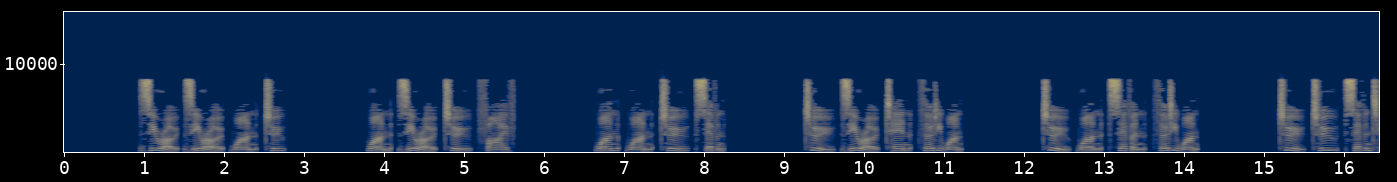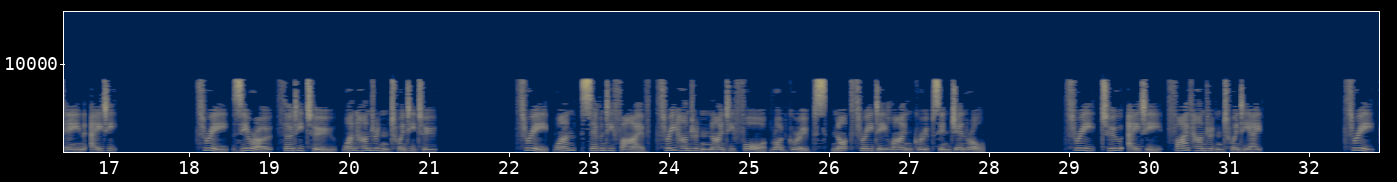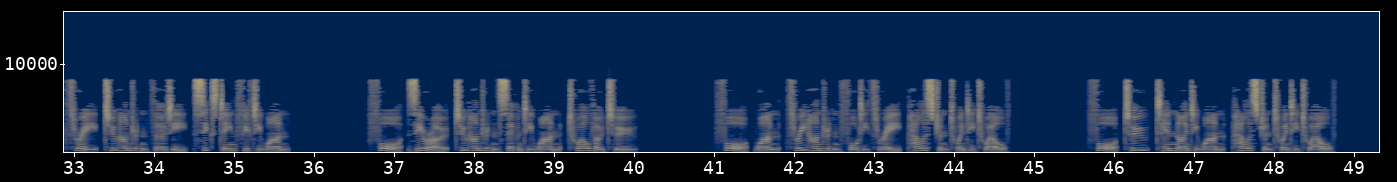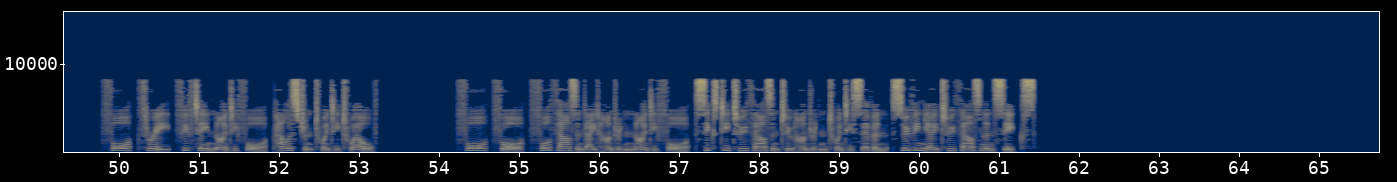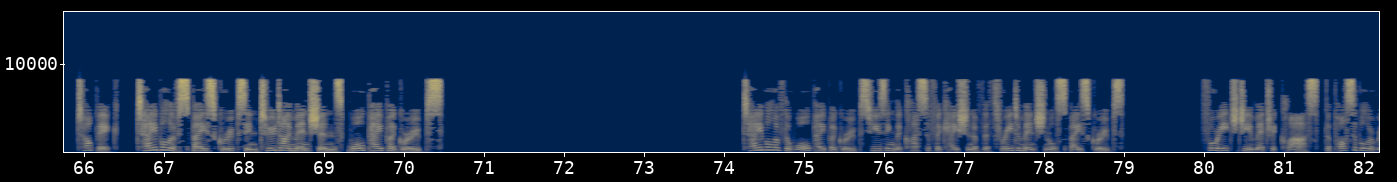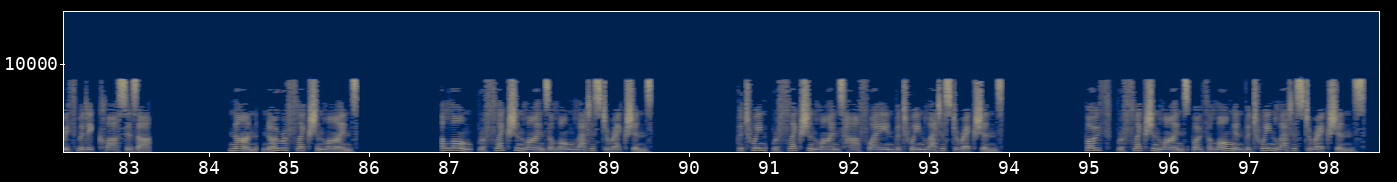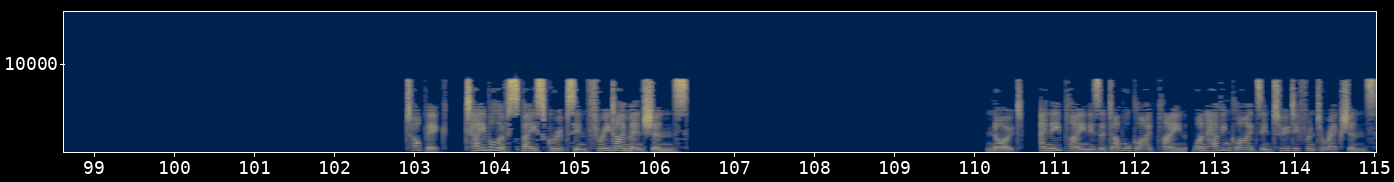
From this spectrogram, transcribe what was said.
0, 0, 1, 2 1, 0, 2, 5 1, 1, 2, 7 2, 0, 10, 31 2, 1, 7, 31 2, 2, 17, 80 3, 0, 32, 122 3, 1, 75, 394 rod groups, not 3D line groups in general 3, 2, 80, 528 3, 3, 230, 1651 4, 0, 271, 1202 4, 1, 343, Palistrant 2012 4, 2, 1091, Palistrant 2012 4, 3, 1594, Palistrant 2012 4, 4, 4894, 62227 Souvignier 2006 Topic. Table of space groups in two dimensions wallpaper groups Table of the wallpaper groups using the classification of the three-dimensional space groups For each geometric class, the possible arithmetic classes are None, no reflection lines Along, reflection lines along lattice directions Between, reflection lines halfway in between lattice directions Both, reflection lines both along and between lattice directions Topic. Table of space groups in three dimensions Note. An E-plane is a double glide plane, one having glides in two different directions.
